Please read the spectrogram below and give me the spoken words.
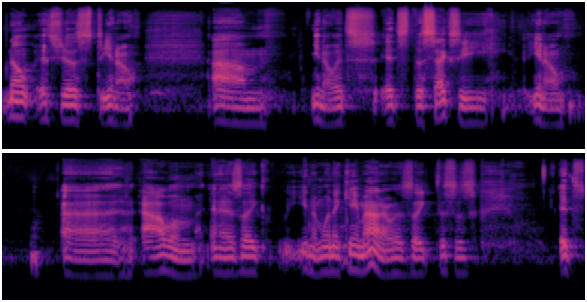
no, it's just you know, um, you know, it's it's the sexy, you know, uh, album, and it was like, you know, when it came out, I was like, this is, it's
